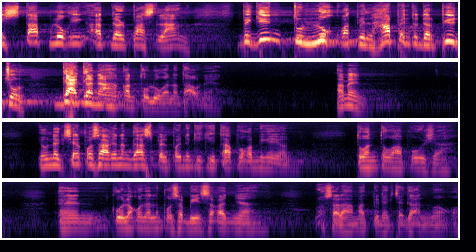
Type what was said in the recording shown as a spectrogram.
stop looking at their past lang. Begin to look what will happen to their future. Gaganahan kang tulungan ng tao na yan. Amen. Yung nag-share po sa akin ng gospel, pag nagkikita po kami ngayon, tuwan-tuwa po siya. And kulang ko na lang po sabihin sa kanya, Bro, salamat, pinagtyagaan mo ako.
